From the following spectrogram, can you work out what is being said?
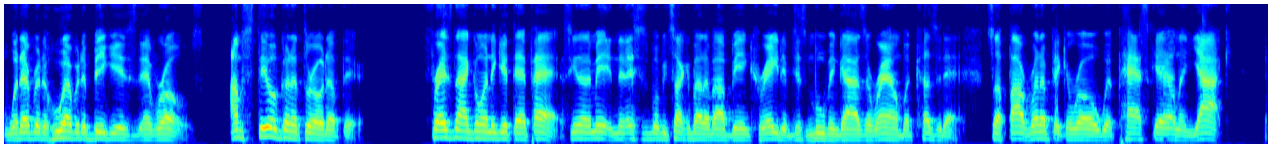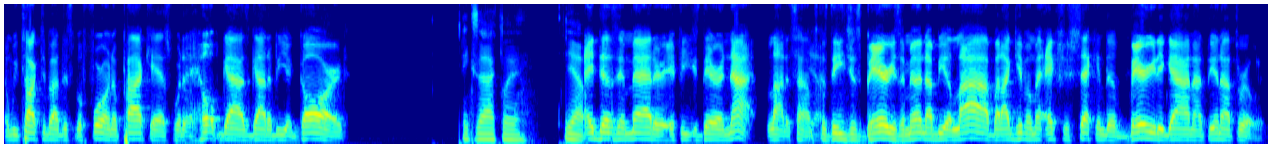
whatever the whoever the big is that rolls. I'm still gonna throw it up there. Fred's not going to get that pass. You know what I mean? And this is what we talk about about being creative, just moving guys around because of that. So if I run a pick and roll with Pascal and Yak, and we talked about this before on the podcast, where the help guy's got to be a guard Exactly. Yeah. It doesn't matter if he's there or not a lot of times because yeah. he just buries him. He might not be alive, but I give him an extra second to bury the guy and I, then I throw it.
